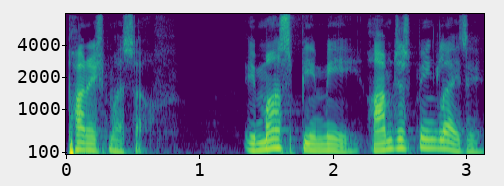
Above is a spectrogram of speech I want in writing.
punish myself. It must be me. I'm just being lazy.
